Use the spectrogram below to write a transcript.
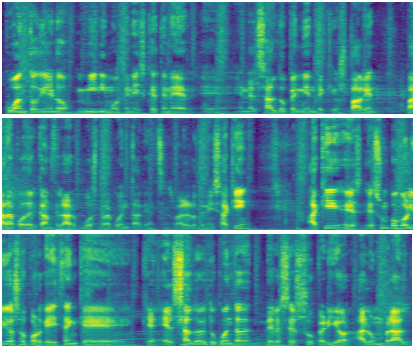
cuánto dinero mínimo tenéis que tener eh, en el saldo pendiente que os paguen para poder cancelar vuestra cuenta de AdSense, ¿vale? Lo tenéis aquí. Aquí es, un poco lioso porque dicen que, el saldo de tu cuenta debe ser superior al umbral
